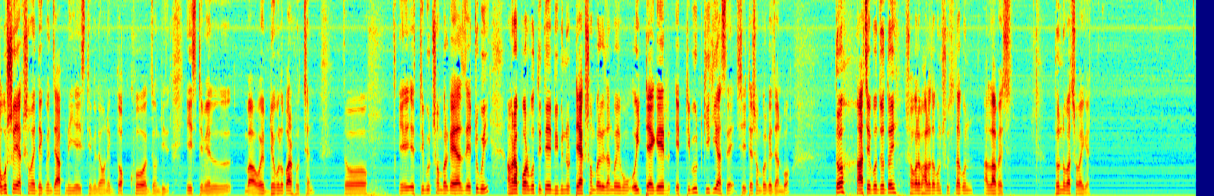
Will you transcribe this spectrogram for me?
অবশ্যই এক সময় দেখবেন যে আপনি এই স্টিমেলে অনেক দক্ষ একজন এইচটিএমএল বা ওয়েব ডেভেলপার হচ্ছেন। তো এই সম্পর্কে আজ এটুকুই, আমরা পরবর্তীতে বিভিন্ন ট্যাগ সম্পর্কে জানব এবং ওই ট্যাগের এট্রিবিউট কী কী আছে সেইটা সম্পর্কে জানব। তো আজ এ পর্যন্তই, সকলে ভালো থাকুন, সুস্থ থাকুন, আল্লাহ হাফেজ। ধন্যবাদ সবাইকে।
